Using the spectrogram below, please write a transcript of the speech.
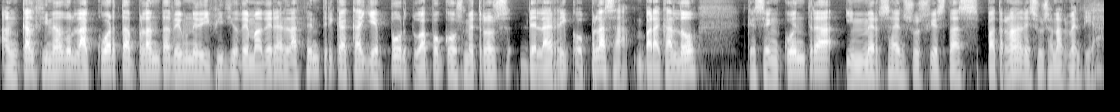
han calcinado la cuarta planta de un edificio de madera en la céntrica calle Porto, a pocos metros de la Rico Plaza. Baracaldo que se encuentra inmersa en sus fiestas patronales, Susana Armentia.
